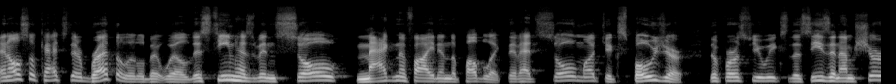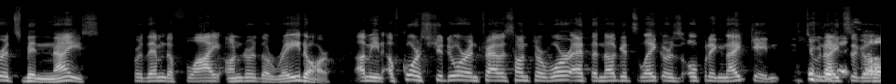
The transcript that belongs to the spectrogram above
and also catch their breath a little bit, Will. This team has been so magnified in the public. They've had so much exposure the first few weeks of the season. I'm sure it's been nice for them to fly under the radar. I mean, of course, Shedeur and Travis Hunter were at the Nuggets Lakers opening night game two nights ago.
